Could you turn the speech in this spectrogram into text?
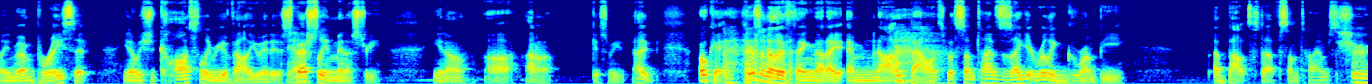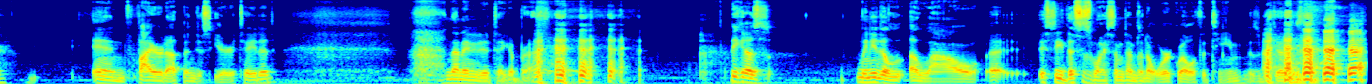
I mean, embrace it. You know, we should constantly reevaluate it, especially in ministry. You know, uh, I don't know, It gets me. I, okay, here's another thing that I am not balanced with sometimes is I get really grumpy about stuff sometimes Sure. and fired up and just irritated. And then I need to take a breath because we need to allow. Uh, see, this is why sometimes I don't work well with the team is because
